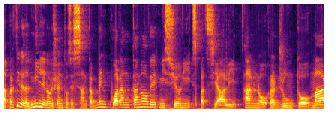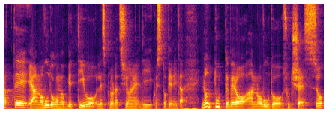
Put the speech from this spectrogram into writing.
A partire dal 1960 ben 49 missioni spaziali hanno raggiunto Marte e hanno avuto come obiettivo l'esplorazione di questo pianeta. Non tutte però hanno avuto successo.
